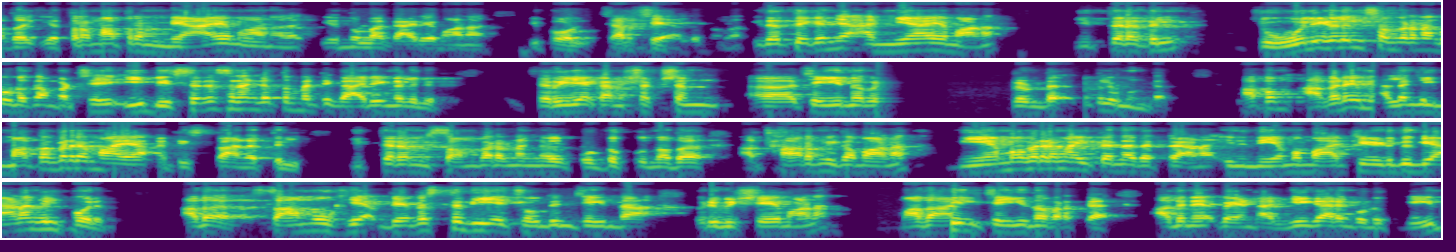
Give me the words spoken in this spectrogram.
അത് എത്രമാത്രം ന്യായമാണ് എന്നുള്ള കാര്യമാണ് ഇപ്പോൾ ചർച്ചയാകുന്നത്. ഇത് തികഞ്ഞ അന്യായമാണ്. ഇത്തരത്തിൽ ജോലികളിൽ സംവരണം കൊടുക്കാം. പക്ഷേ ഈ ബിസിനസ് രംഗത്തും മറ്റു കാര്യങ്ങളിലും ചെറിയ കൺസ്ട്രക്ഷൻ ചെയ്യുന്നവരുണ്ട് അപ്പം അവരെ അല്ലെങ്കിൽ മതപരമായ അടിസ്ഥാനത്തിൽ ഇത്തരം സംവരണങ്ങൾ കൊടുക്കുന്നത് അധാർമികമാണ്. നിയമപരമായി തന്നെ തെറ്റാണ്. ഇനി നിയമം മാറ്റി എഴുതുകയാണെങ്കിൽ പോലും അത് സാമൂഹ്യ വ്യവസ്ഥിതിയെ ചോദ്യം ചെയ്യുന്ന ഒരു വിഷയമാണ്. മതായിൽ ചെയ്യുന്നവർക്ക് അതിന് വേണ്ട അംഗീകാരം കൊടുക്കുകയും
